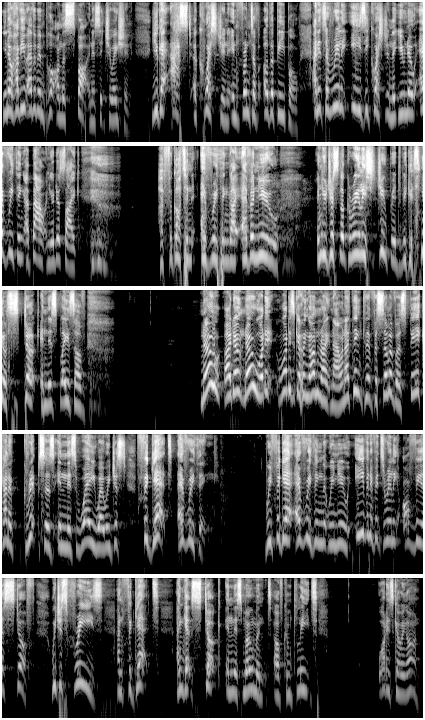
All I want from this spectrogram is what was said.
You know, have you ever been put on the spot in a situation? You get asked a question in front of other people, and it's a really easy question that you know everything about, and you're just like, I've forgotten everything I ever knew. And you just look really stupid because you're stuck in this place of, no, I don't know what, it, what is going on right now. And I think that for some of us, fear kind of grips us in this way where we just forget everything. We forget everything that we knew, even if it's really obvious stuff. We just freeze and forget and get stuck in this moment of complete what is going on?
